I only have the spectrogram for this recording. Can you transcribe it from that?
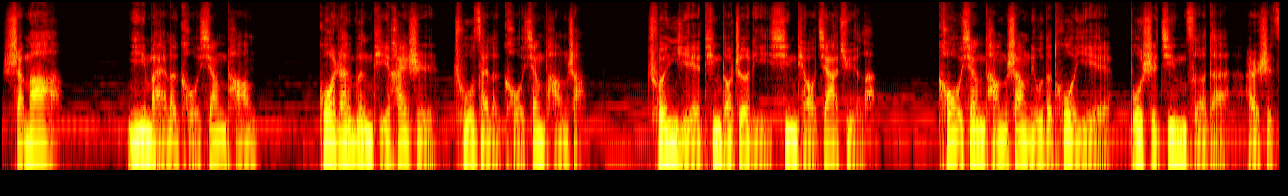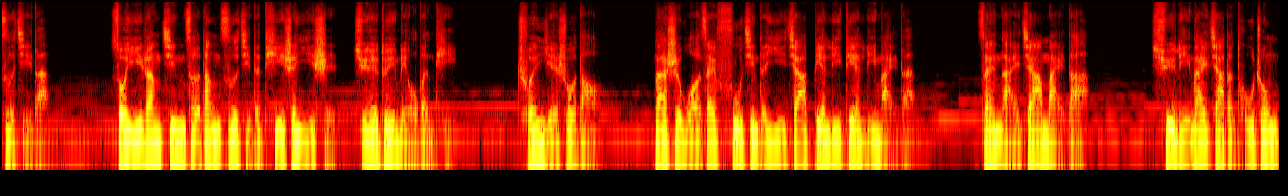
什么？你买了口香糖？果然，问题还是出在了口香糖上。”纯也听到这里，心跳加剧了。口香糖上流的唾液不是金泽的，而是自己的。所以让金泽当自己的替身一事绝对没有问题，纯野说道：“那是我在附近的一家便利店里买的，在哪家买的？去李奈家的途中，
